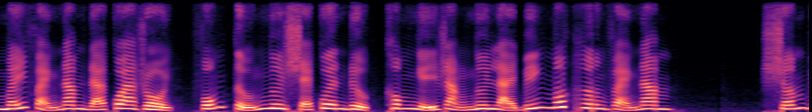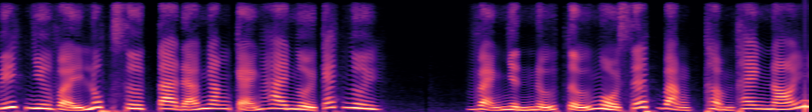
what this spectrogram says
Mấy vạn năm đã qua rồi, vốn tưởng ngươi sẽ quên được, không nghĩ rằng ngươi lại biến mất hơn vạn năm. Sớm biết như vậy lúc xưa ta đã ngăn cản hai người các ngươi. Vạn nhìn nữ tử ngồi xếp bằng, thầm than nói.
